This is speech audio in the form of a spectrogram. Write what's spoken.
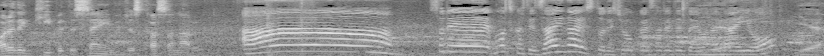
Why do they keep it the same and just kasanaru? ああそれもしかしてザイガイストで紹介されてたような内容 Yeah.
